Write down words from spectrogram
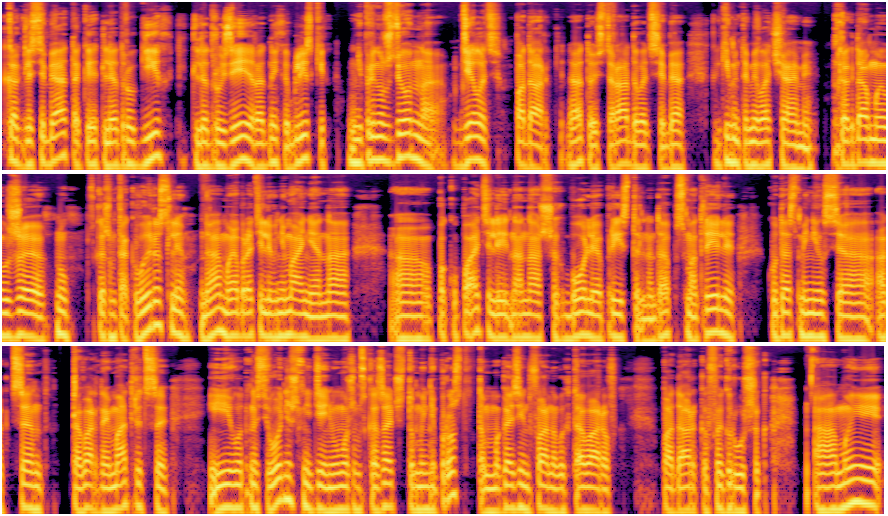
как для себя, так и для других, для друзей, родных и близких, непринужденно делать подарки, да, то есть радовать себя какими-то мелочами. Когда мы уже, ну, скажем так, выросли, да, мы обратили внимание на э, покупателей, на наших более пристально, да, посмотрели, куда сменился акцент товарной матрицы. И вот на сегодняшний день мы можем сказать, что мы не просто там магазин фановых товаров, подарков, игрушек, а мы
